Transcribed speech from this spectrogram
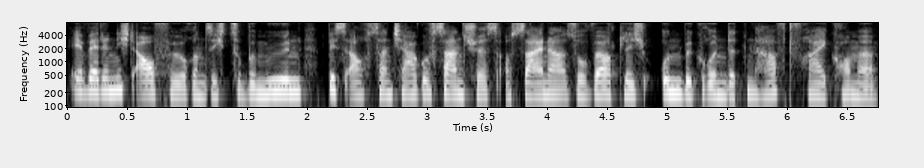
er werde nicht aufhören, sich zu bemühen, bis auch Santiago Sanchez aus seiner so wörtlich unbegründeten Haft freikomme.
